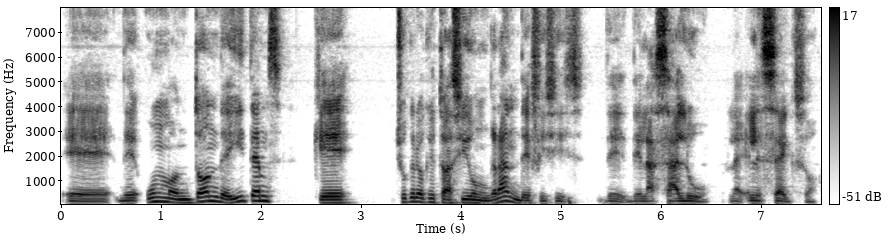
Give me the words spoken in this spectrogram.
eh, de un montón de ítems que yo creo que esto ha sido un gran déficit de, la salud, el sexo,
